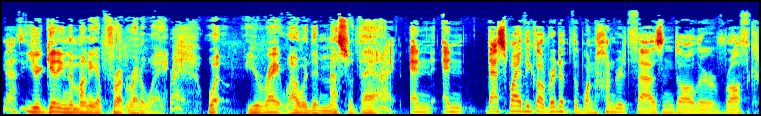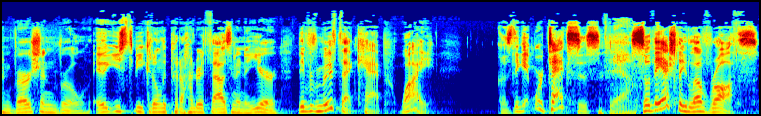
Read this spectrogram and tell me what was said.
Yeah. You're getting the money up front right away. Right. What? You're right. Why would they mess with that? Right, and and that's why they got rid of the one hundred thousand dollar Roth conversion rule. It used to be you could only put a hundred thousand in a year. They've removed that cap. Why? Because they get more taxes. Yeah. So they actually love Roths.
